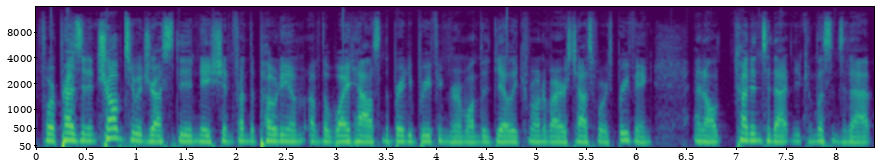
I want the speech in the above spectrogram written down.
for President Trump to address the nation from the podium of the White House in the Brady briefing room on the daily coronavirus task force briefing. And I'll cut into that. You can listen to that.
